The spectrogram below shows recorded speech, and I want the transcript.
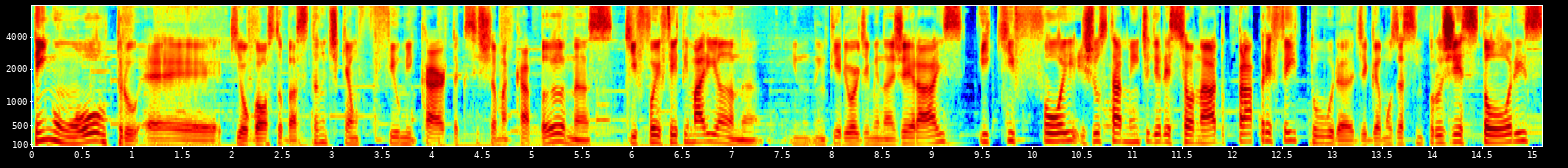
Tem um outro é, que eu gosto bastante, que é um filme carta que se chama Cabanas, que foi feito em Mariana, interior de Minas Gerais, e que foi justamente direcionado para a prefeitura, digamos assim, para os gestores,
